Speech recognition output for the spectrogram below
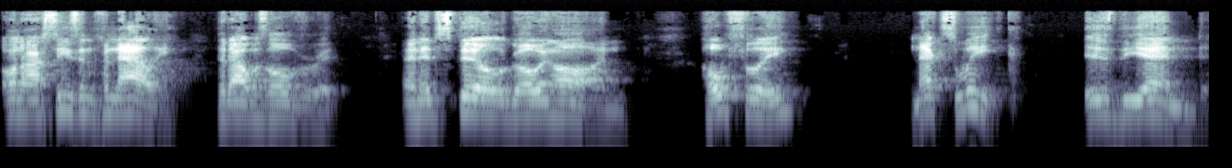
on our season finale that I was over it, and it's still going on. Hopefully, next week is the end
